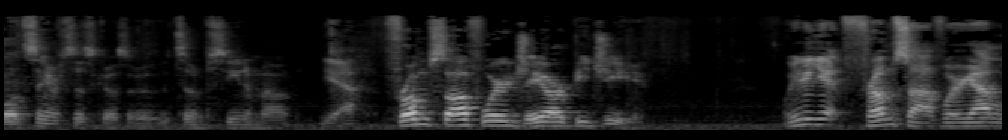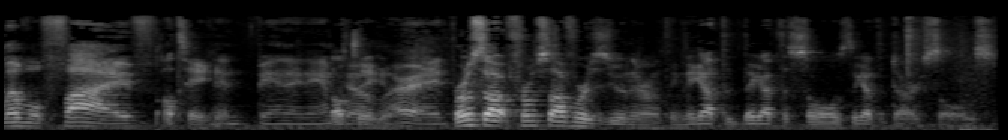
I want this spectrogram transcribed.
well, it's San Francisco, so it's an obscene amount. yeah, From Software JRPG. we didn't get from software. We got level five I'll take it. Bandai Namco. I'll take it. All right, From so- From Software is doing their own thing. They got the they got the Souls. They got the Dark Souls.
